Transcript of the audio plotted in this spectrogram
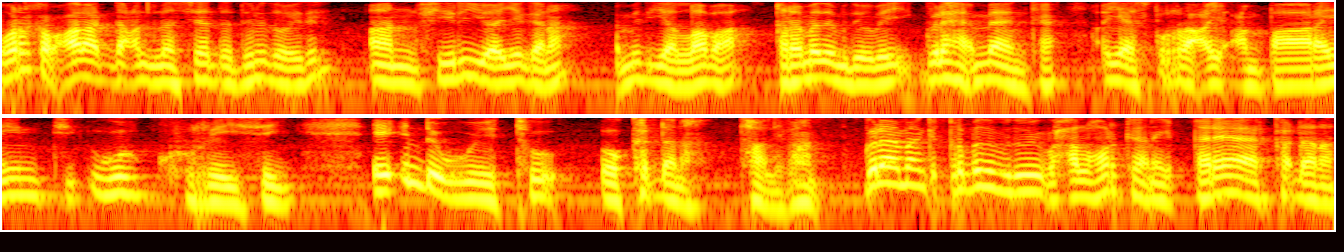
wararka wacaalaa dhinaca dulansiyaada dunida oo idil aan fiiriyo iyagana mid iyo laba qaramada midoobay golaha ammaanka ayaa isku raacay cambaarayntii ugu horeysay ee indhoweeto oo ka dhana taalibaan golaha ammaanka qaramada midoobay waxaa la horkeenay qaraar ka dhana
